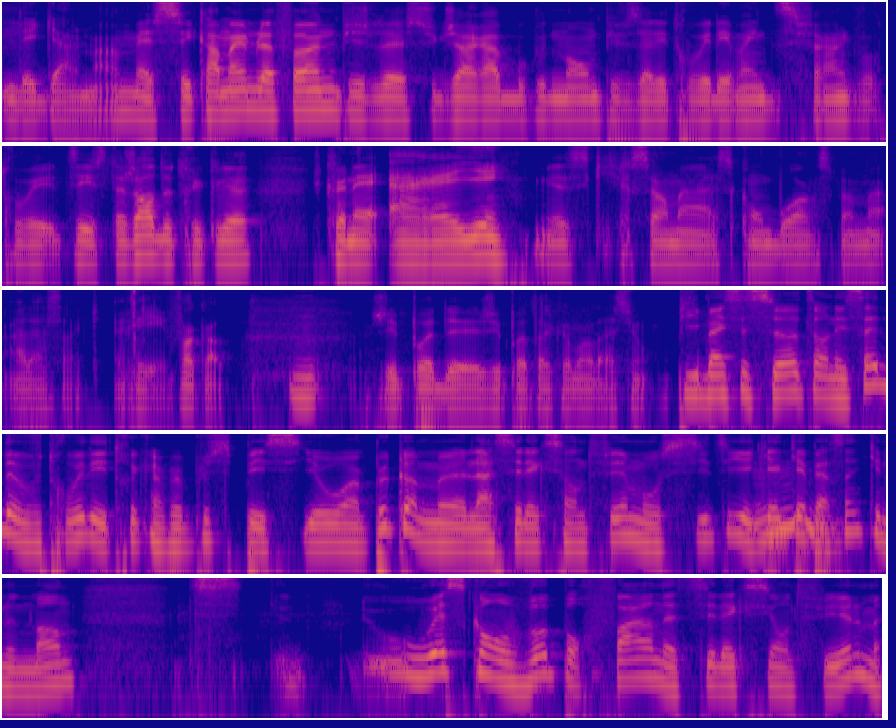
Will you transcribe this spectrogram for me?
légalement. Mais c'est quand même le fun, puis je le suggère à beaucoup de monde, puis vous allez trouver des vins différents que vous retrouvez. Tu sais, ce genre de truc-là, je connais à rien de ce qui ressemble à ce qu'on boit en ce moment à la sac. Rien, fuck. Mm. J'ai pas de j'ai pas de recommandation. Puis ben c'est ça, on essaie de vous trouver des trucs un peu plus spéciaux, un peu comme euh, la sélection de films aussi. Il y a quelques Mhm. personnes qui nous demandent où est-ce qu'on va pour faire notre sélection de films?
